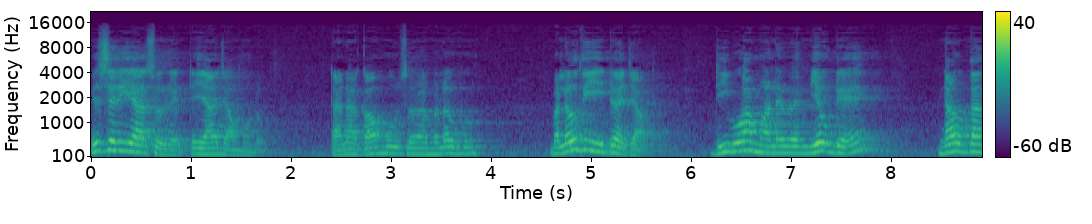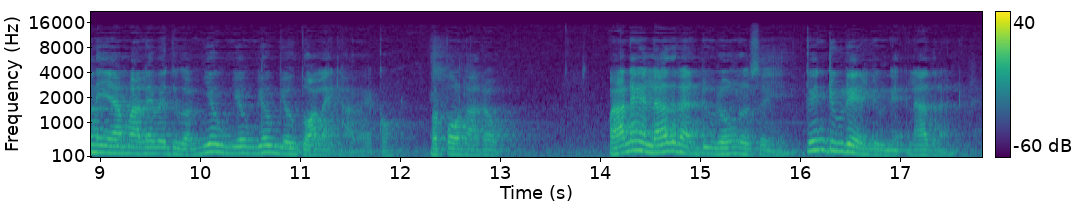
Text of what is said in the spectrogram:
မစ္စရိယဆိုတဲ့တရားကြောင့်မို့လို့ဒါနကောင်းမှုဆိုတာမလုပ်ဘူးမလုပ်သည့်အတွက်ကြောင့် ဒီဘဝမှာလည်းပဲမြုပ်တယ်နောက်တန်တရားမှာလည်းပဲသူကမြုပ်မြုပ်မြုပ်မြုပ်သွားလိုက်တာပဲအကုန်မပေါ်လာတော့ဘူးဘာနဲ့အလားတရံတူတုံးလို့ဆိုရင်တွင်းတူးတဲ့လူနဲ့အလားတရံတူတယ်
